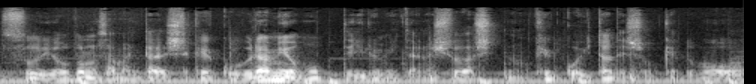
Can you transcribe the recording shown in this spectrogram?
そういうお殿様に対して結構恨みを持っているみたいな人たちっていうのも結構いたでしょうけども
